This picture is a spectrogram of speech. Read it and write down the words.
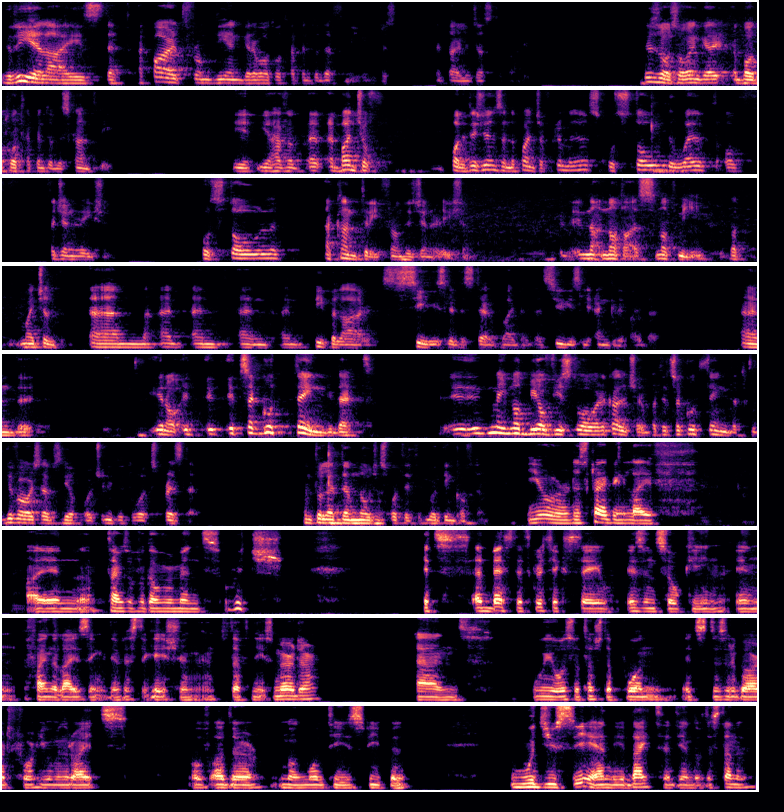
realized that apart from the anger about what happened to Daphne, which is entirely justified, there's also anger about what happened to this country. You, you have a, a bunch of politicians and a bunch of criminals who stole the wealth of a generation, who stole a country from this generation. Not, not us, not me, but my children. Um, and, and, and, and people are seriously disturbed by that, they're seriously angry by that. And, uh, you know, it, it, it's a good thing that It may not be obvious to our culture, but it's a good thing that we give ourselves the opportunity to express that and to let them know just what we think of them. You're describing life uh, in uh, times of a government which it's at best its critics say isn't so keen in finalizing the investigation into Daphne's murder and we also touched upon its disregard for human rights of other non-Maltese people. Would you see any light at the end of this tunnel?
